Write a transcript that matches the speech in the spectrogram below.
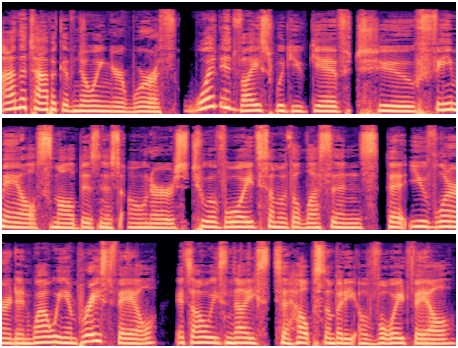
on the topic of knowing your worth, what advice would you give to female small business owners to avoid some of the lessons that you've learned? And while we embrace fail, it's always nice to help somebody avoid fail,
